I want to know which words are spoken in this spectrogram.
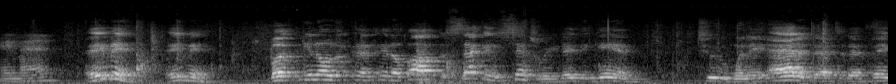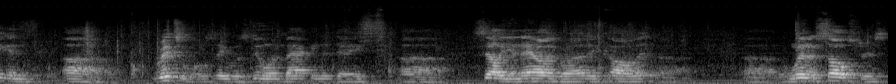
Amen. Amen. Amen. But you know, in, in about the second century, they began to when they added that to their pagan uh, rituals they was doing back in the day. Uh, they call it, uh, uh, the winter solstice.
